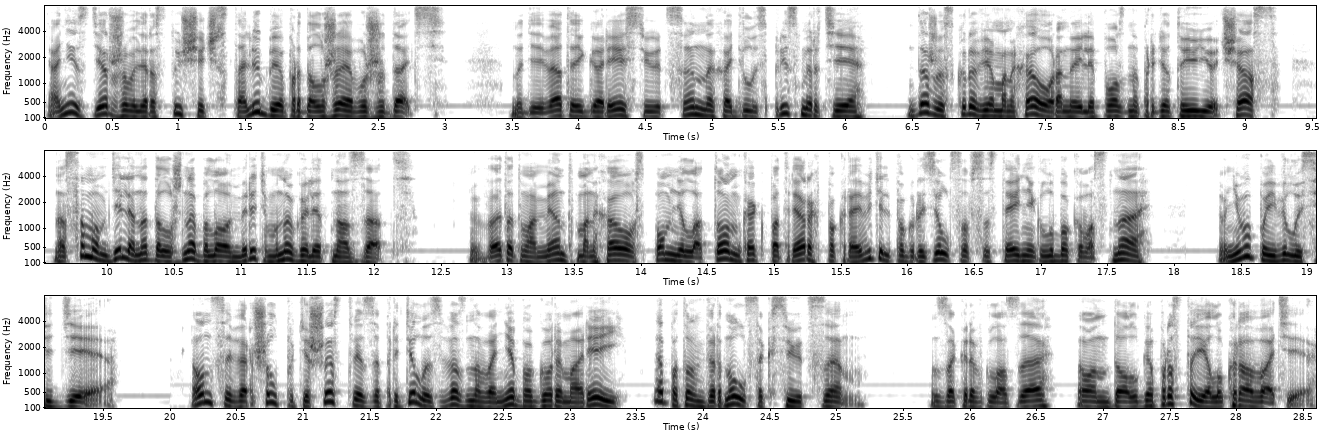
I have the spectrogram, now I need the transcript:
они сдерживали растущее честолюбие, продолжая выжидать. На девятой горе Сюицен находилась при смерти, даже с кровью Манхау рано или поздно придёт и её час. На самом деле она должна была умереть много лет назад. В этот момент Манхао вспомнил о том, как патриарх-покровитель погрузился в состояние глубокого сна. У него появилась идея. Он совершил путешествие за пределы звездного неба горы морей, а потом вернулся к Сюицен. Закрыв глаза, он долго простоял у кровати.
